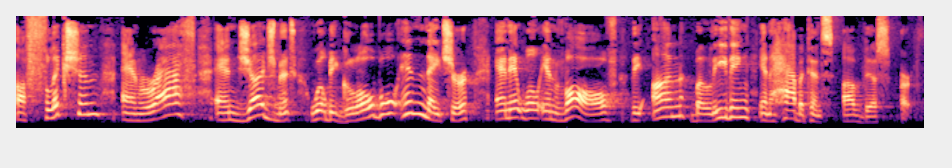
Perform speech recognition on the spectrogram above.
affliction and wrath and judgment, will be global in nature and it will involve the unbelieving inhabitants of this earth.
